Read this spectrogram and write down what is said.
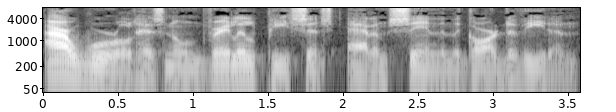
Our world has known very little peace since Adam sinned in the Garden of Eden.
